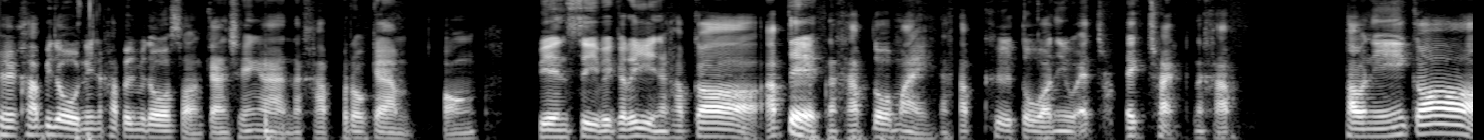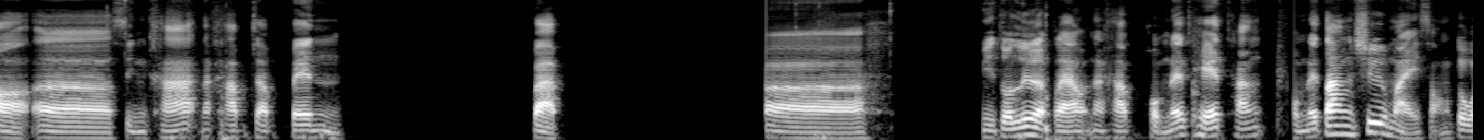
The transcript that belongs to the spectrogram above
เคครับวิดีโอนี้นะครับเป็นวิดีโอสอนการใช้งานนะครับ โปรแกรมของ BNC Bakery นะครับ ก็อัปเดตนะครับตัวใหม่นะครับ คือตัว New Extract นะครับ คราวนี้ก็เอ่อสินค้านะครับจะเป็นแบบเอ่อมีตัวเลือกแล้วนะครับ ผมได้เทสทั้งผมได้ตั้งชื่อใหม่ 2 ตัว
